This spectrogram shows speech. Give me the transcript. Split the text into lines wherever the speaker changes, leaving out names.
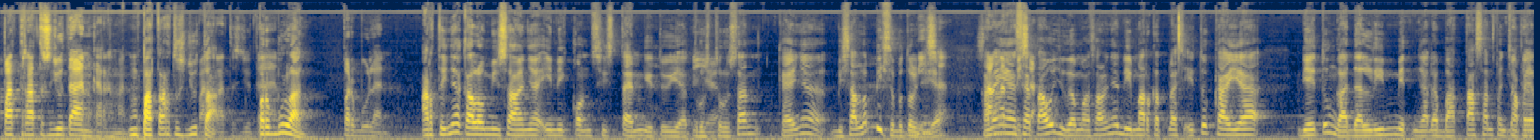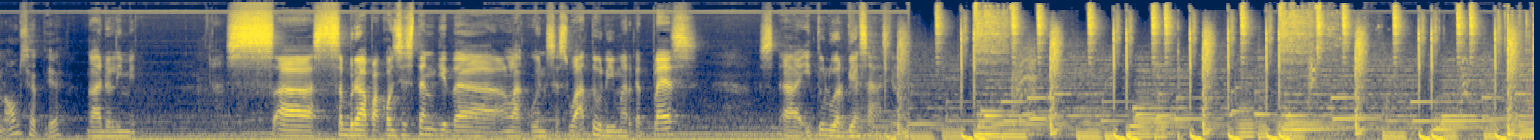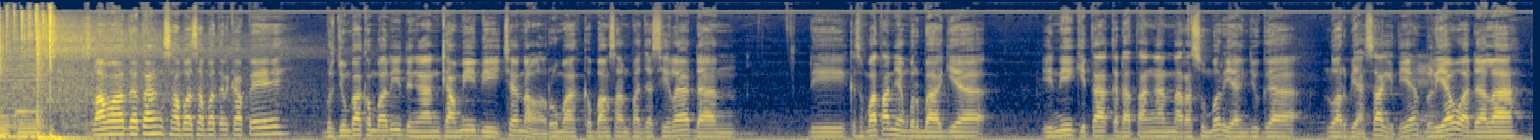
400 jutaan Karaman
400 juta,
400 juta.
per bulan.
per bulan.
Artinya kalau misalnya ini konsisten gitu ya terus-terusan kayaknya bisa lebih sebetulnya
Iya. Bisa,
ya. Karena
sangat
yang saya
bisa.
tahu juga masalahnya di marketplace itu kayak dia itu nggak ada limit, nggak ada batasan pencapaian omset ya.
nggak ada limit. S- uh, seberapa konsisten kita ngelakuin sesuatu di marketplace uh, itu luar biasa hasilnya.
Selamat datang sahabat-sahabat RKP. Berjumpa kembali dengan kami di channel Rumah Kebangsaan Pancasila dan di kesempatan yang berbahagia ini kita kedatangan narasumber yang juga luar biasa gitu ya. Beliau adalah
